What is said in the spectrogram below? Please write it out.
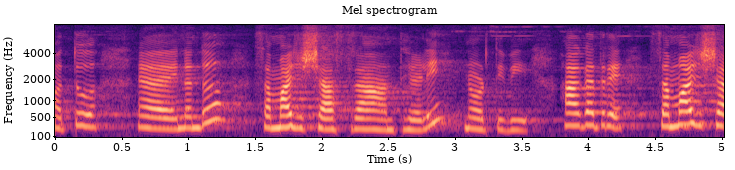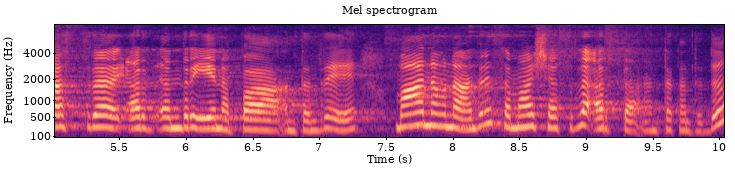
ಮತ್ತು ಇನ್ನೊಂದು ಸಮಾಜಶಾಸ್ತ್ರ ಅಂತ ಹೇಳಿ ನೋಡ್ತೀವಿ. ಹಾಗಾದರೆ ಸಮಾಜಶಾಸ್ತ್ರ ಅಂದರೆ ಏನಪ್ಪ ಅಂತಂದರೆ ಮಾನವನ, ಅಂದರೆ ಸಮಾಜಶಾಸ್ತ್ರದ ಅರ್ಥ ಅಂತಕ್ಕಂಥದ್ದು.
